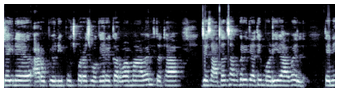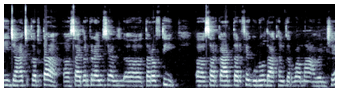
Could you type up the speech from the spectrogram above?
જઈને આરોપીઓની પૂછપરછ વગેરે કરવામાં આવેલ તથા જે સાધન સામગ્રી ત્યાંથી મળી આવેલ તેની જાંચ કરતા સાયબર ક્રાઇમ સેલ તરફથી સરકાર તરફે ગુનો દાખલ કરવામાં આવેલ છે.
